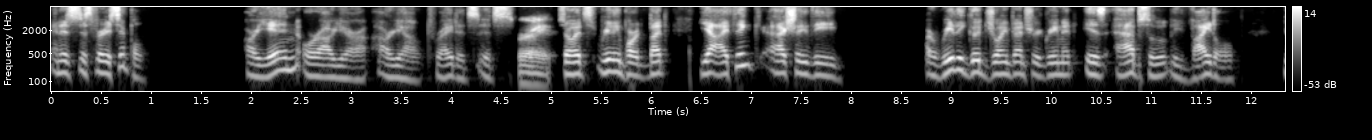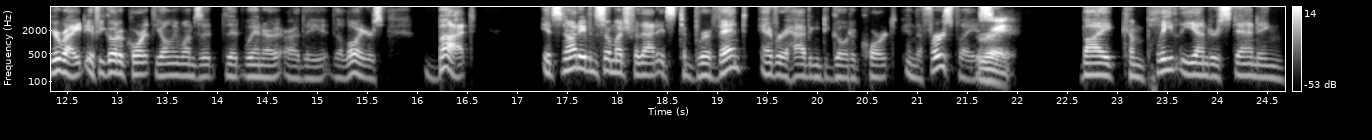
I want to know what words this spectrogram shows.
And it's just very simple. Are you in or are you are you out? Right. It's it's right. So it's really important. But yeah, I think actually the a really good joint venture agreement is absolutely vital. You're right. If you go to court, the only ones that that win are, are the the lawyers. But it's not even so much for that. It's to prevent ever having to go to court in the first place. Right. By completely understanding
